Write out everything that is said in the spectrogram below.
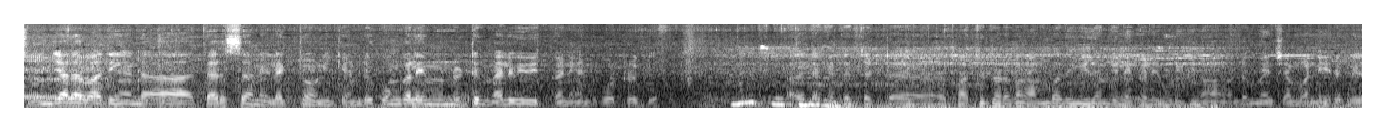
ஸோ இந்தியாவில் பார்த்தீங்கன்னா தர்சன் எலக்ட்ரானிக் அண்டு பொங்கலை முன்னிட்டு மலிவு விற்பனை அண்டு போட்டிருக்கு. அதில் கிட்டத்தட்ட பத்து தொடக்கம் ஐம்பது வீதம் விலைகளை உடிக்கணும் மட்டும் மென்ஷன் பண்ணியிருக்கு.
